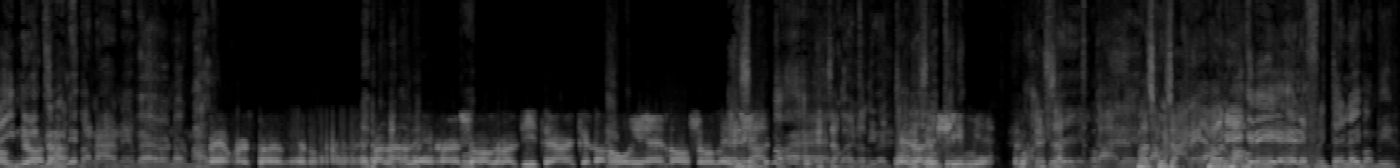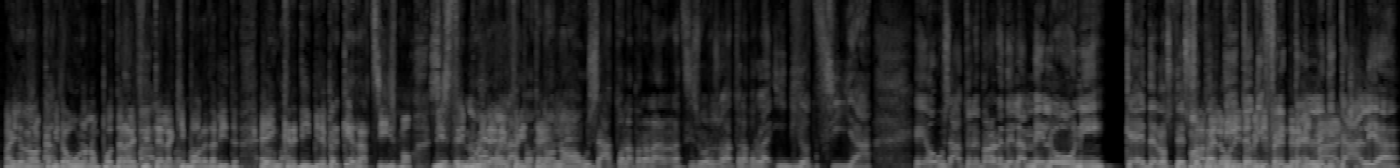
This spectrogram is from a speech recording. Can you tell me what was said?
ai negri le banane, beh, è normale. Beh, questo è vero, eh, le banane eh, sono gradite anche da noi, eh, non solo dai Esatto. negri. quello e diventava dalle sempre- scimmie. Ma, Esatto. sì, dai, le Ma scusa, no, ma- negri e le frittelle ai bambini. Ma io non ho Normale. capito, uno non può dare le Normale, frittelle a chi normale. vuole, David. È Normale. incredibile. Perché il razzismo? Siete- Distribuire non ho le parlato- frittelle. Non ho usato la parola razzismo, ho usato la parola idiozia e ho usato le parole della Meloni, che è dello stesso Ma la partito di Frittelle l'immagine. d'Italia,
